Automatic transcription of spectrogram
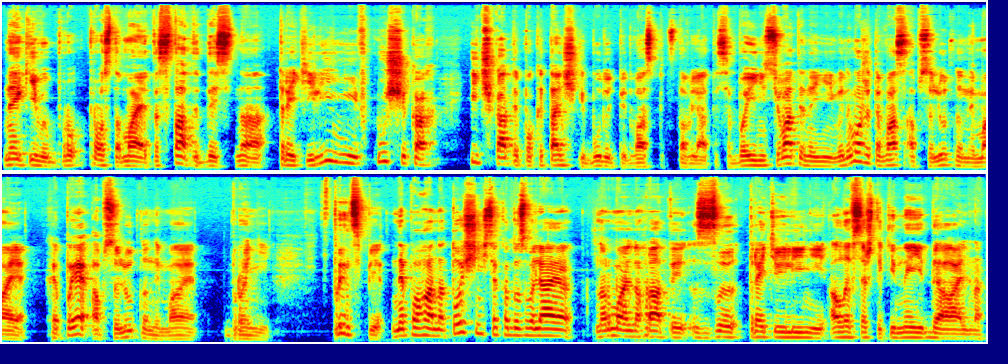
на якій ви про- просто маєте стати десь на третій лінії, в кущиках, і чекати, поки танчики будуть під вас підставлятися. Бо ініціювати на ній ви не можете, у вас абсолютно немає ХП, абсолютно немає броні. В принципі, непогана точність, яка дозволяє нормально грати з третьої лінії, але все ж таки не ідеальна.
